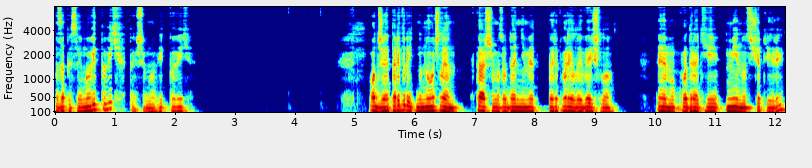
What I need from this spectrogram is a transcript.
Записуємо відповідь. Пишемо відповідь. Отже, перетворіть на многочлен. В першому завданні ми перетворили, вийшло m у квадраті мінус 4.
